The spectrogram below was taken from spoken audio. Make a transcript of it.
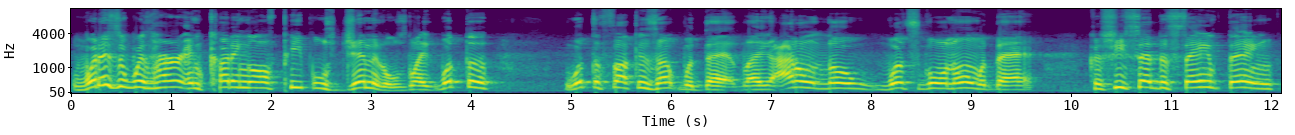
what is it with her and cutting off people's genitals? Like, what the, what the fuck is up with that? Like, I don't know what's going on with that. Cause she said the same thing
